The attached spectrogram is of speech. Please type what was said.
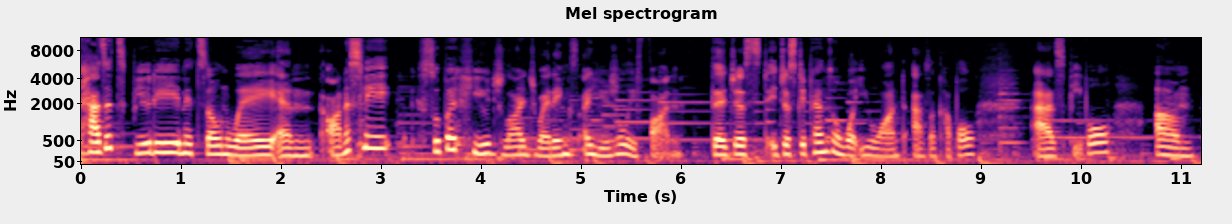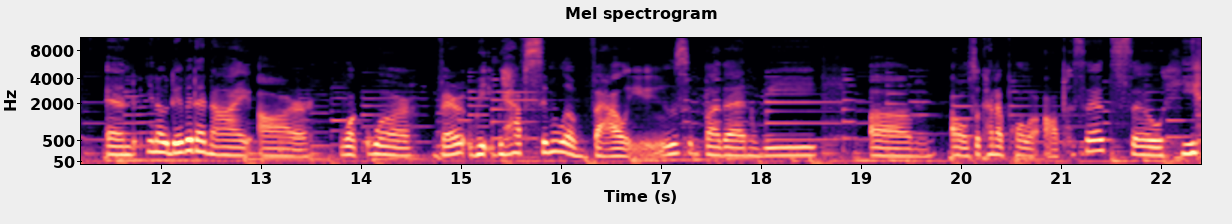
has its beauty in its own way and honestly super huge large weddings are usually fun. They're just it just depends on what you want as a couple as people. Um and you know david and i are were very we, we have similar values but then we um, also kind of polar opposites. So he,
